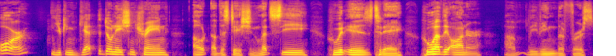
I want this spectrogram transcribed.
or you can get the donation train out of the station. Let's see who it is today who have the honor of leaving the first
